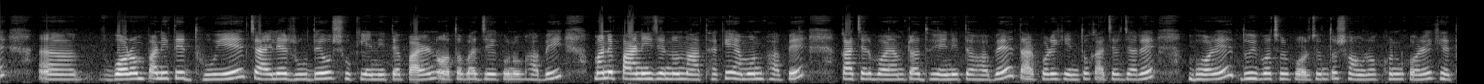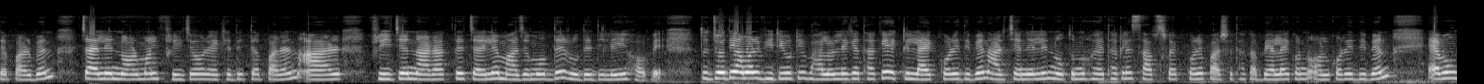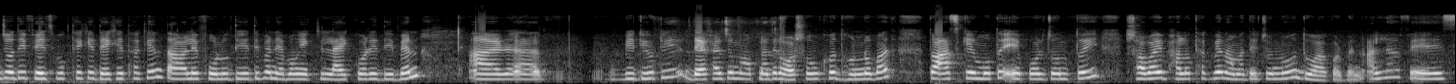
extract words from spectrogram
গরম পানিতে ধুয়ে চাইলে রোদেও শুকিয়ে নিতে পারেন অথবা যে কোনোভাবেই মানে পানি যেন না থাকে এমনভাবে কাচের বয়ামটা ধুয়ে নিতে হবে। তারপরে কিন্তু কাচের জারে ভরে দুই বছর পর্যন্ত সংরক্ষণ করে খেতে পারবেন। চাইলে নর্মাল ফ্রিজেও রেখে দিতে পারেন আর ফ্রিজে না রাখতে চাইলে মাঝে মধ্যে রোদে দিলেই হবে। তো যদি আমার ভিডিওটি ভালো লেগে থাকে একটি লাইক করে দিবেন আর চ্যানেলে নতুন হয়ে থাকলে সাবস্ক্রাইব করে পাশে থাকা বেল আইকন অল করে দিবেন। এবং যদি ফেসবুক থেকে দেখে থাকেন তাহলে ফলো দিয়ে দিবেন এবং একটি লাইক করে দেবেন। আর ভিডিওটি দেখার জন্য আপনাদের অসংখ্য ধন্যবাদ। তো আজকের মতো এ পর্যন্তই। সবাই ভালো থাকবেন, আমাদের জন্য দোয়া করবেন। আল্লাহ হাফেজ।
